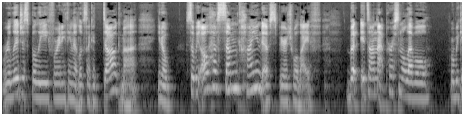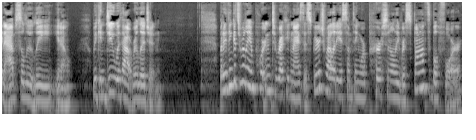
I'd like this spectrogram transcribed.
religious belief or anything that looks like a dogma, you know, so we all have some kind of spiritual life, but it's on that personal level where we can absolutely, you know, we can do without religion. But I think it's really important to recognize that spirituality is something we're personally responsible for,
